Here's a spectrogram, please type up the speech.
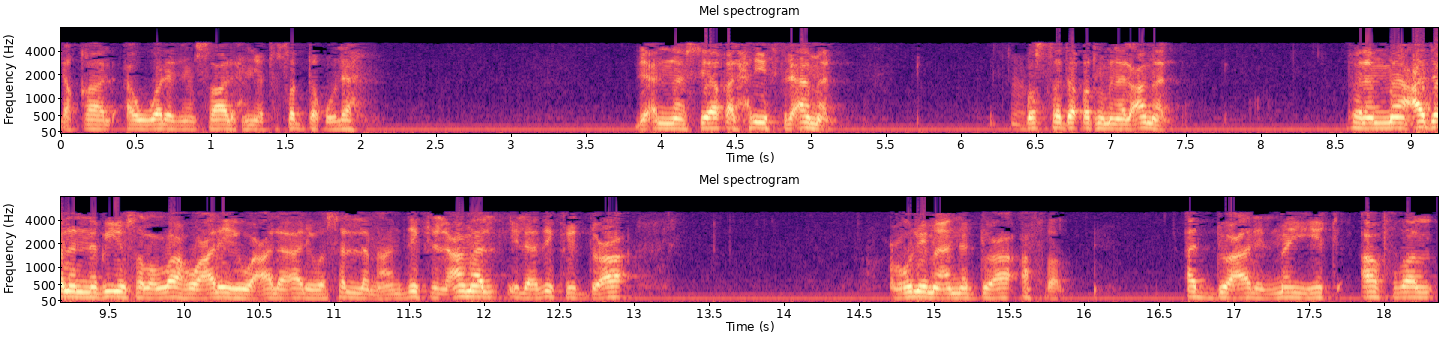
لقال أو ولد صالح يتصدق له. لأن سياق الحديث في العمل نعم. والصدقة من العمل. فلما عدل النبي صلى الله عليه وعلى آله وسلم عن ذكر العمل إلى ذكر الدعاء علم أن الدعاء أفضل. الدعاء للميت أفضل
